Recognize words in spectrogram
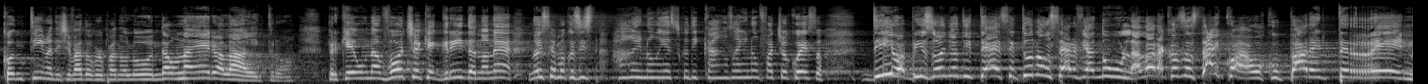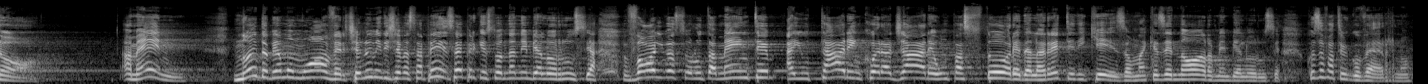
Continua, dice vado col pannolone, da un aereo all'altro, perché una voce che grida non è, noi siamo così, ah non esco di casa, non faccio questo. Dio ha bisogno di te, se tu non servi a nulla, allora cosa stai qua a occupare il terreno? Amen. Noi dobbiamo muoverci. Lui mi diceva, sai perché sto andando in Bielorussia? Voglio assolutamente aiutare, incoraggiare un pastore della rete di chiesa, una chiesa enorme in Bielorussia. Cosa ha fatto il governo?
